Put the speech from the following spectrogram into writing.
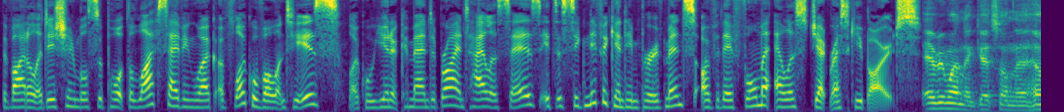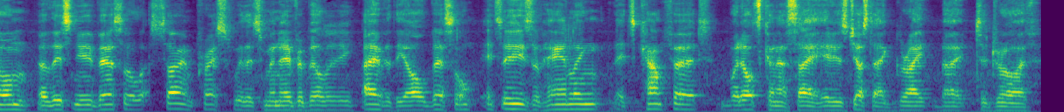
The Vital Edition will support the life saving work of local volunteers. Local Unit Commander Brian Taylor says it's a significant improvement over their former Ellis jet rescue boat. Everyone that gets on the helm of this new vessel so impressed with its manoeuvrability over the old vessel, its ease of handling, its comfort. What else can I say? It is just a great boat to drive.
